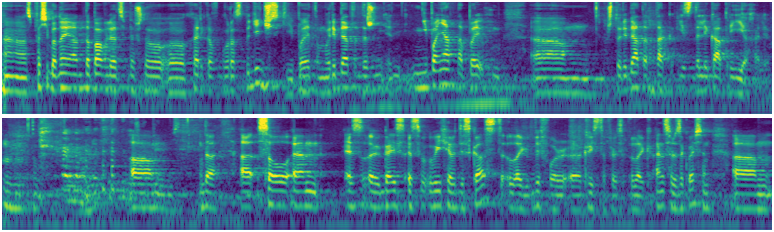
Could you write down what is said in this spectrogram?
Э, Спасибо. Но я добавлю от себя, что э, Харьков город студенческий, поэтому ребята даже не- непонятно, по- эм, что ребята так издалека приехали. Um, да. Uh, so, um, as uh, guys, as we have discussed, like before, uh, Christopher like answers the question. Um,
